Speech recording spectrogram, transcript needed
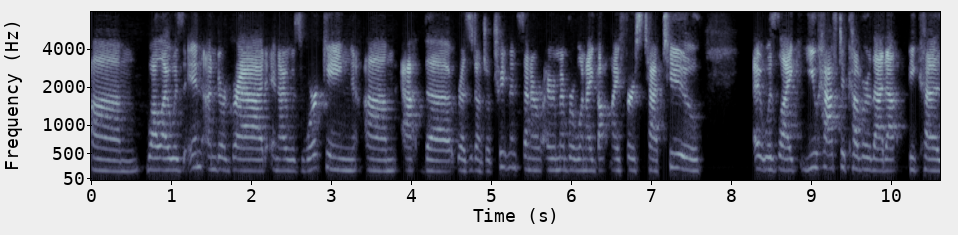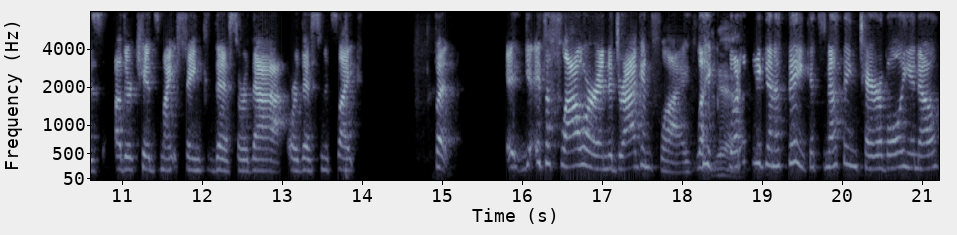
um, while I was in undergrad and I was working um, at the residential treatment center, I remember when I got my first tattoo, it was like, you have to cover that up because other kids might think this or that or this. And it's like, but it, it's a flower and a dragonfly. Like, yeah. what are you going to think? It's nothing terrible, you know?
